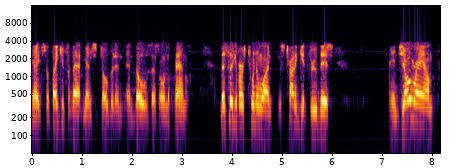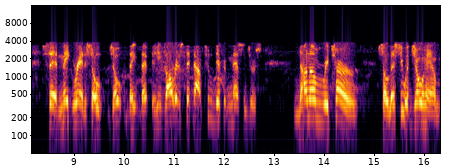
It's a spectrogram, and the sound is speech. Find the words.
Okay, so thank you for that, Minister Tobit, and, and those that's on the panel. Let's look at verse 21. Let's try to get through this. And Joram said, make ready. So Joe, they, they, he's already sent out two different messengers. None of them returned. So let's see what Joram,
